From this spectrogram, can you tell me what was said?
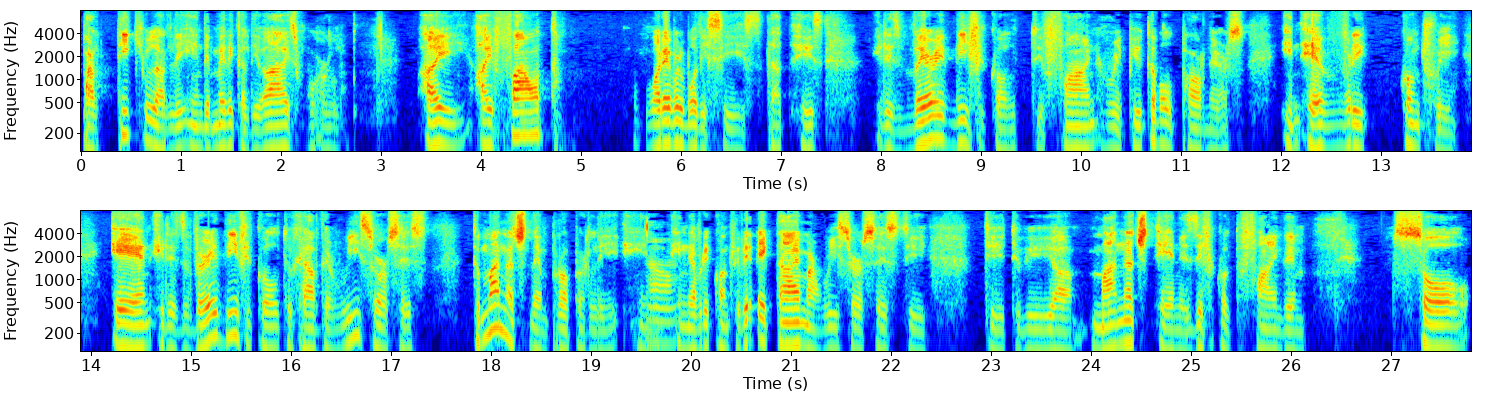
particularly in the medical device world, I I found what everybody sees that is it is very difficult to find reputable partners in every country, and it is very difficult to have the resources to manage them properly in, oh. in every country. They take time and resources to to, to be uh, managed, and it's difficult to find them. So,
